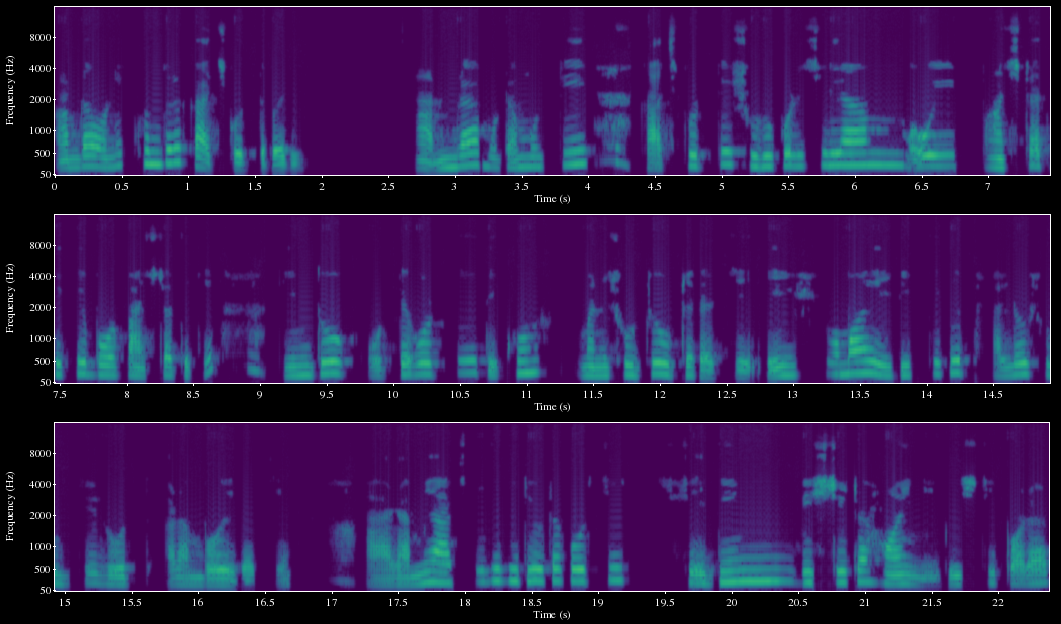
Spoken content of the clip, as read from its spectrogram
আমরা অনেকক্ষণ ধরে কাজ করতে পারি। আমরা মোটামুটি কাজ করতে শুরু করেছিলাম ওই পাঁচটা থেকে, ভোর পাঁচটা থেকে। কিন্তু করতে করতে দেখুন মানে সূর্য উঠে গেছে। এই সময় এই দিক থেকে ভালো সূর্যের রোদ আরম্ভ হয়ে গেছে। আর আমি আজকে যে ভিডিওটা করছি, সেদিন বৃষ্টিটা হয়নি। বৃষ্টি পড়ার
